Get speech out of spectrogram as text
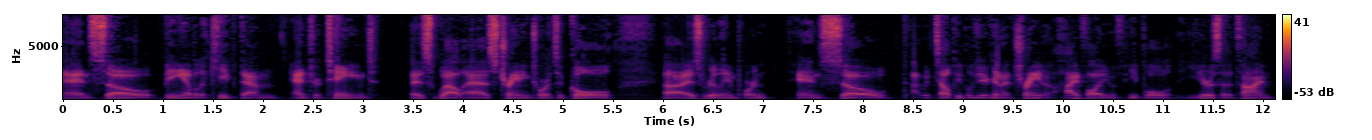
And so being able to keep them entertained as well as training towards a goal uh, is really important. And so I would tell people if you're going to train a high volume of people years at a time,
